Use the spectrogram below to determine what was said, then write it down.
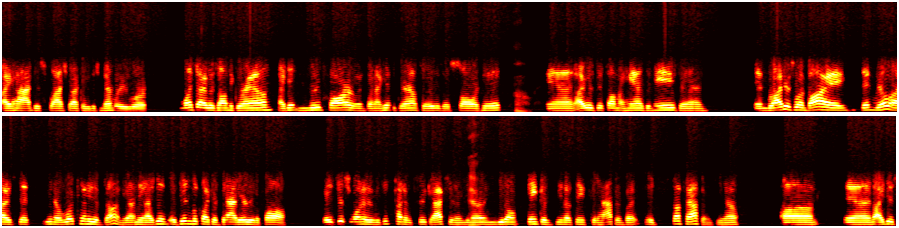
I had this flashback of this memory where once I was on the ground, I didn't move far when, when I hit the ground, so it was a solid hit. Oh. And I was just on my hands and knees, and and riders went by, didn't realize that, you know, what can he have done? I mean, I didn't, it didn't look like a bad area to fall. It just wanted, it was just kind of a freak accident, you Yeah. know, and you don't think of, you know, things could happen, but it, stuff happens, you know. Um, and I just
